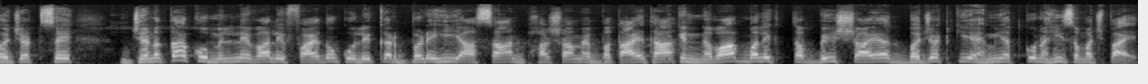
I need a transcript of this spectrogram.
बजट से जनता को मिलने वाले फायदों को लेकर बड़े ही आसान भाषा में बताया था कि नवाब मलिक तब भी शायद बजट की अहमियत को नहीं समझ पाए,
